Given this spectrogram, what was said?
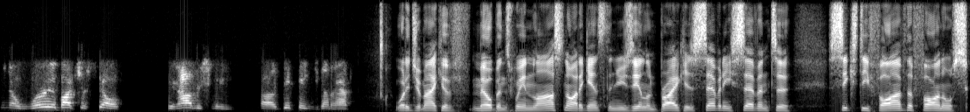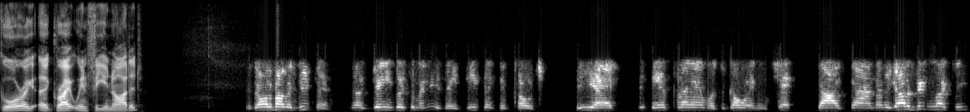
you know, worry about yourself, then obviously uh, good things are going to happen. What did you make of Melbourne's win last night against the New Zealand Breakers? 77 to 65, the final score. A, great win for United. It's all about the defense. You know, James Vickerman is a defensive coach. He had their plan was to go in and check guys down. Now they got a bit lucky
